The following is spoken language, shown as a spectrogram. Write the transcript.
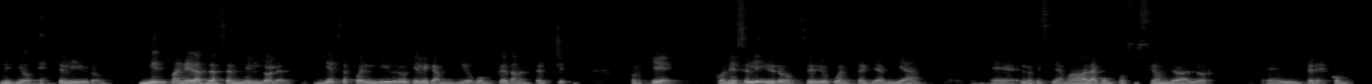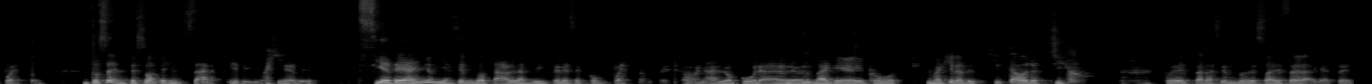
leyó este libro, Mil maneras de hacer mil dólares. Y ese fue el libro que le cambió completamente el chip, porque con ese libro se dio cuenta que había eh, lo que se llamaba la composición de valor, el interés compuesto. Entonces empezó a pensar, imagínate, siete años y haciendo tablas de intereses compuestos. Una locura, de verdad que es como, imagínate, qué cabrón chico puede estar haciendo eso a esa edad, ¿cachai?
